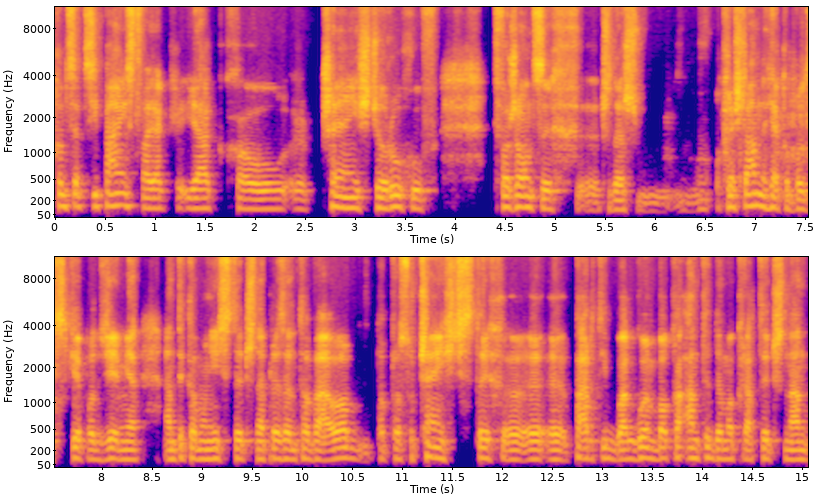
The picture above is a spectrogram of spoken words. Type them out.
koncepcji państwa jak, jako część ruchów tworzących, czy też określanych jako polskie podziemie antykomunistyczne prezentowało. Po prostu część z tych e, e, partii była głęboko antydemokratyczna, e,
